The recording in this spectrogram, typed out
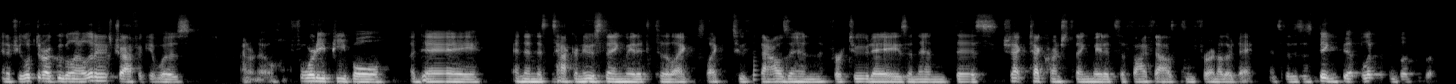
And if you looked at our Google Analytics traffic, it was I don't know, 40 people a day. And then this Hacker News thing made it to like like 2,000 for two days, and then this Tech TechCrunch thing made it to 5,000 for another day. And so there's this big blip, blip, blip, blip,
